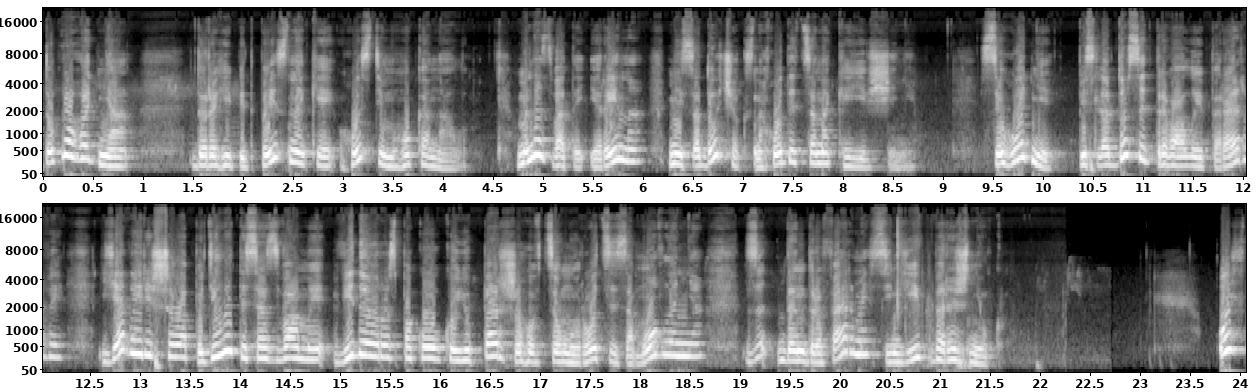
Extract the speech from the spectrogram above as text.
Доброго дня, дорогі підписники, гості мого каналу. Мене звати Ірина, мій садочок знаходиться на Київщині. Сьогодні, після досить тривалої перерви, я вирішила поділитися з вами відеорозпаковкою першого в цьому році замовлення з дендроферми сім'ї Бережнюк. Ось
